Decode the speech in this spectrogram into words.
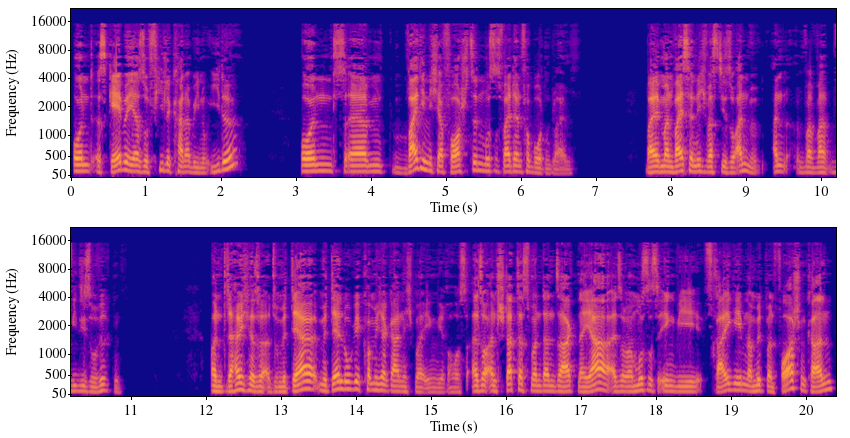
und es gäbe ja so viele Cannabinoide und ähm, weil die nicht erforscht sind, muss es weiterhin verboten bleiben. Weil man weiß ja nicht, was die so an, an wie die so wirken. Und da habe ich also, also mit der, mit der Logik komme ich ja gar nicht mal irgendwie raus. Also anstatt, dass man dann sagt, na ja, also man muss es irgendwie freigeben, damit man forschen kann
